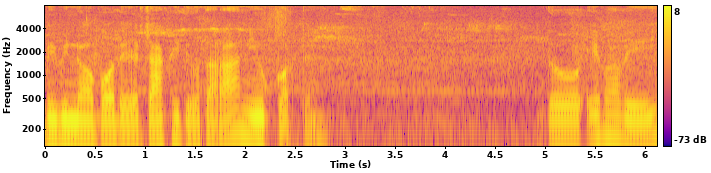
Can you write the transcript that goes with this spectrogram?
বিভিন্ন পদের চাকরিতেও তারা নিয়োগ করতেন। তো এভাবেই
